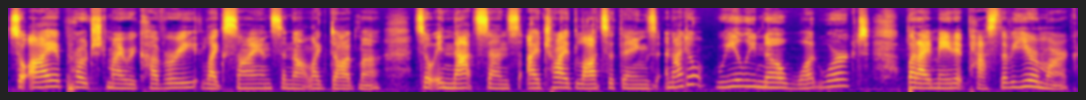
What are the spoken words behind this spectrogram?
So I approached my recovery like science and not like dogma. So, in that sense, I tried lots of things, and I don't really know what worked, but I made it past the year mark.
